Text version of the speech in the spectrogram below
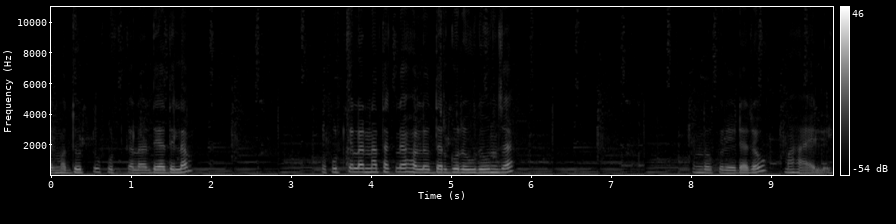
এর মধ্যে একটু ফুড কালার দেওয়া দিলাম। ফুড কালার না থাকলে হলুদের গুঁড়ো উদুন যায়। সুন্দর করে এটারেও মাহায় লই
